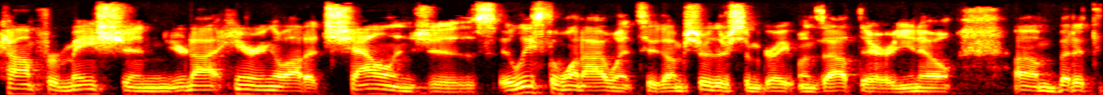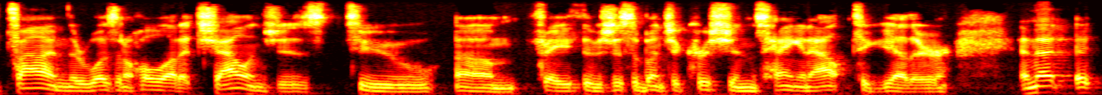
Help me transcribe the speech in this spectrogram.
confirmation, you're not hearing a lot of challenges. At least the one I went to. I'm sure there's some great ones out there, you know. Um, but at the time, there wasn't a whole lot of challenges to um, faith. It was just a bunch of Christians hanging out together, and that.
